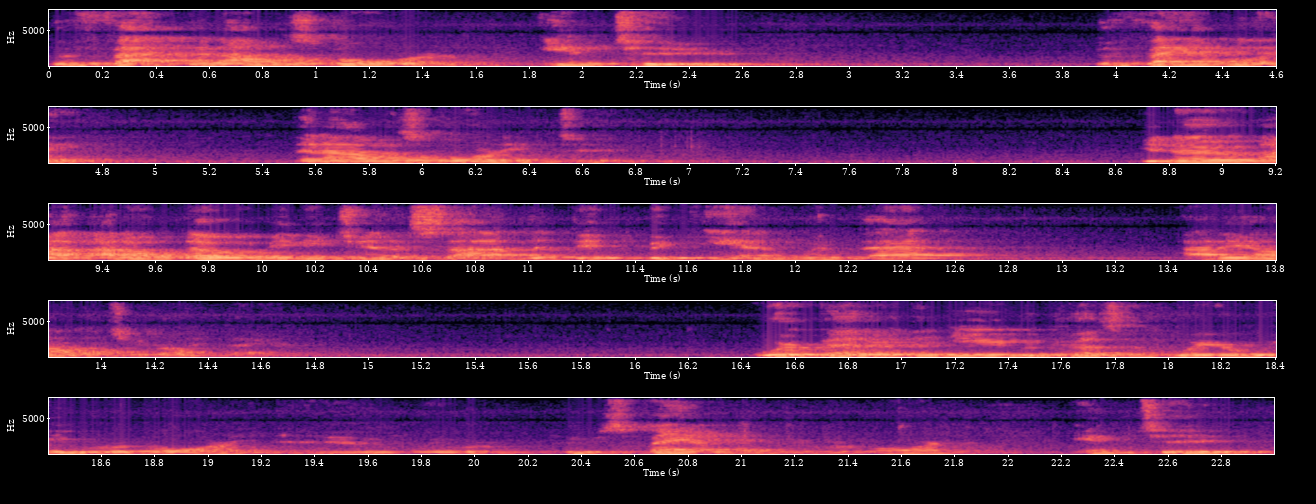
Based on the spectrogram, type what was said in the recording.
the fact that I was born into the family that I was born into. You know, I, I don't know of any genocide that didn't begin with that ideology right there. We're better than you because of where we were born and whom we were, whose family we were born into.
